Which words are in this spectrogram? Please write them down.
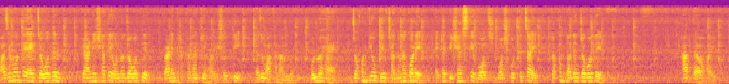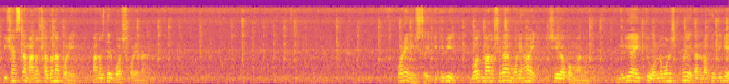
মাঝে মধ্যে এক জগতের প্রাণীর সাথে অন্য জগতের প্রাণীর ধাক্কাধাক্কি হয়, সত্যি? রাজু মাথা নাড়ল। বলল হ্যাঁ যখন কেউ প্রেম সাধনা করে, একটা পিশাচকে বশ বশ করতে চায়, তখন তাদের জগতে হাত দেওয়া হয়। পিশাচটা মানুষ সাধনা করে, মানুষদের বশ করে না। করে নিশ্চয়ই। পৃথিবীর বদ মানুষেরা মনে হয় সেই রকম মানুষ। মিলিয়া একটু অন্যমনস্ক হয়ে তার নখের দিকে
